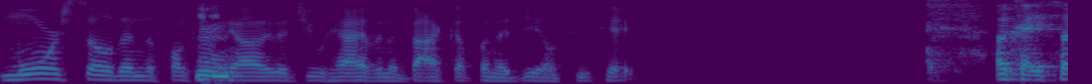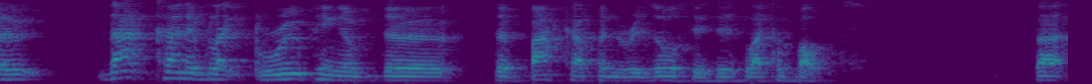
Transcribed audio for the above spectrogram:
more so than the hmm. functionality mm. that you would have in a backup on a DLT tape. Okay, so that kind of like grouping of the the backup and resources is like a vault. Is that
